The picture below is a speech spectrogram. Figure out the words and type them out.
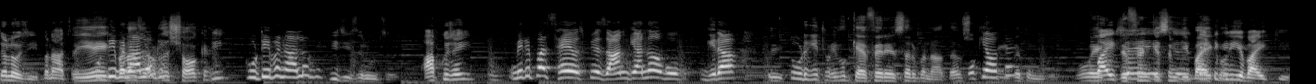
चलो जी तो बनाते हैं ये स्कूटी एक बना लो शौक है। स्कूटी बना लोगे? जी जी ज़रूर ज़रूर। आपको चाहिए? मेरे पास है उस पर जान गया ना वो गिरा टूट गई थोड़ी। वो कैफ़े रेसर बनाता है वो क्या होता है? वो एक बाइक डिफरेंट किस्म की बाइक है बाइक की।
